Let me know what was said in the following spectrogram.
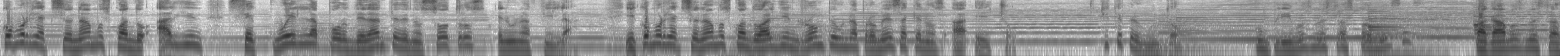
cómo reaccionamos cuando alguien se cuela por delante de nosotros en una fila y cómo reaccionamos cuando alguien rompe una promesa que nos ha hecho. Yo te pregunto, ¿cumplimos nuestras promesas? ¿Pagamos nuestras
